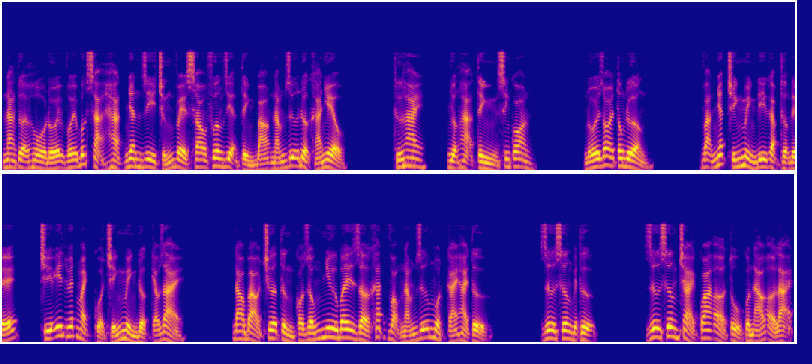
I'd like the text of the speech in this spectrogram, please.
Nàng tựa hồ đối với bức xạ hạt nhân di chứng về sau phương diện tình báo nắm giữ được khá nhiều. Thứ hai, nhượng hạ tình sinh con. Nối roi tông đường. Vạn nhất chính mình đi gặp thượng đế, chí ít huyết mạch của chính mình được kéo dài. Đào bảo chưa từng có giống như bây giờ khát vọng nắm giữ một cái hải tử. Dư xương biệt thự. Dư xương trải qua ở tủ quần áo ở lại,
